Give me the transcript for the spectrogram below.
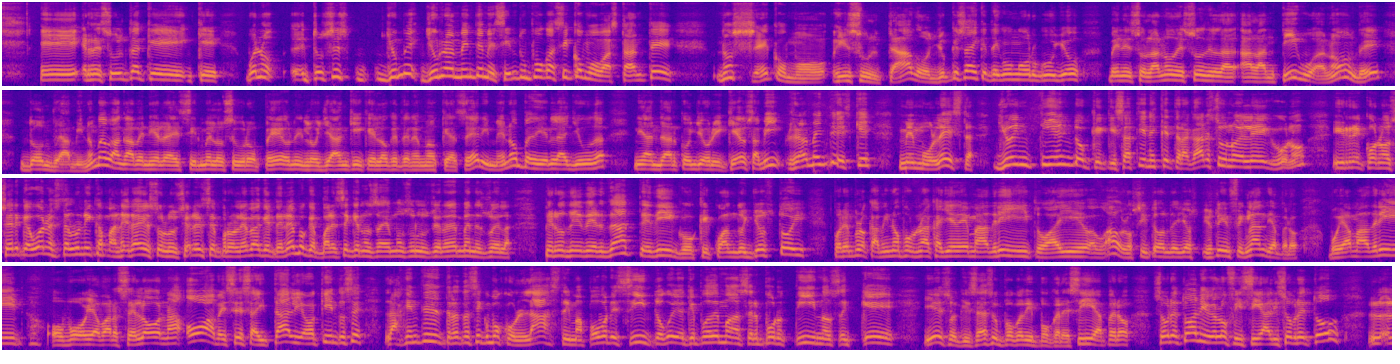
Eh, resulta que, que, bueno, entonces yo, me, yo realmente me siento un poco así como bastante, no sé, como insultado. Yo que sabes que tengo un orgullo venezolano de eso de la, a la antigua, ¿no? De donde a mí no me van a venir a decirme los europeos ni los yanquis qué es lo que tenemos que hacer y menos pedirle ayuda ni andar con lloriqueos. A mí realmente es que me molesta. Yo entiendo que quizás tienes que tragarse uno el ego, ¿no? y reconocer que, bueno, esta es la única manera de solucionar ese problema que tenemos, que parece que no sabemos solucionar en Venezuela. Pero de verdad te digo que cuando yo estoy, por ejemplo, camino por una calle de Madrid o ahí, wow, los sitios donde yo, yo estoy en Finlandia, pero voy a Madrid o voy a Barcelona o a veces a Italia o aquí, entonces la gente se trata así como con lástima, pobrecito, oye, ¿qué podemos hacer por ti? No sé qué. Y eso quizás es un poco de hipocresía, pero sobre todo a nivel oficial y sobre todo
